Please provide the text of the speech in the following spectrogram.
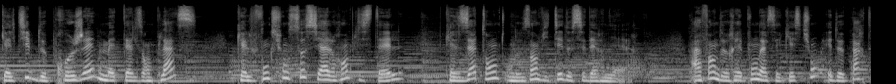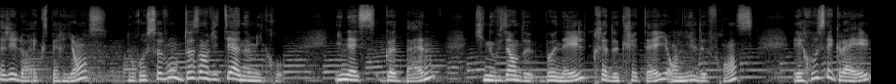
Quel type de projets mettent-elles en place? Quelles fonctions sociales remplissent-elles? Quelles attentes ont nos invités de ces dernières? Afin de répondre à ces questions et de partager leur expérience, nous recevons deux invités à nos micros. Inès Godban, qui nous vient de Bonneuil, près de Créteil, en Île-de-France, et Rousset Grael,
